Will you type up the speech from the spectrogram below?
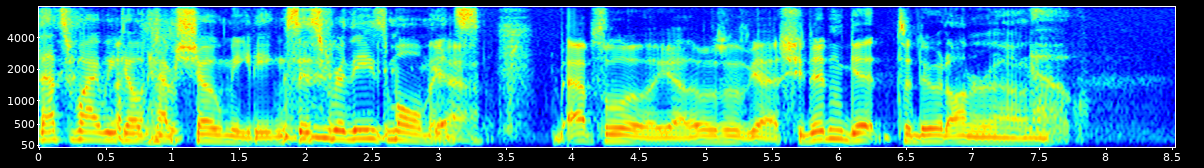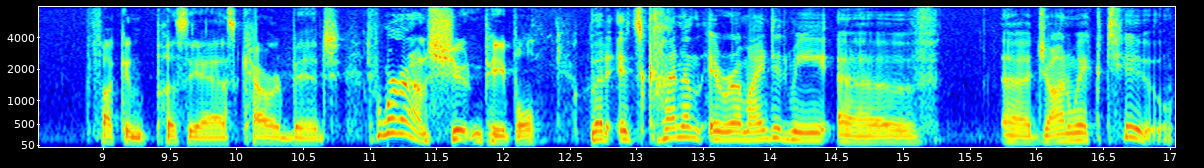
That's why we don't have show meetings. It's for these moments. Yeah. Absolutely. Yeah, that was yeah, she didn't get to do it on her own. No. Fucking pussy ass coward bitch. She went around shooting people. But it's kind of it reminded me of uh, John Wick 2,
